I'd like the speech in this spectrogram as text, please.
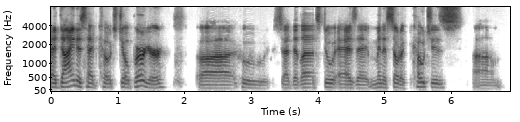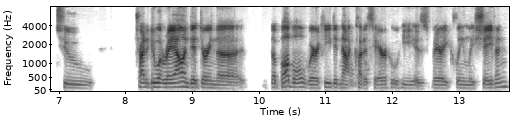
Edina's head coach Joe Burger, uh, who said that let's do it as a Minnesota coaches um, to try to do what Ray Allen did during the the bubble, where he did not cut his hair, who he is very cleanly shaven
